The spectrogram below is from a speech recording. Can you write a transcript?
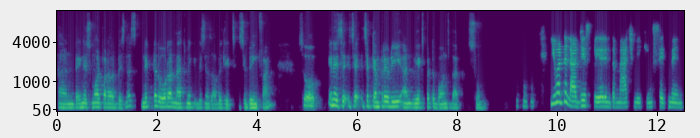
and in a small part of our business, net overall matchmaking business obviously it's, it's doing fine. So you know, it's a, it's a, it's a temporary and we expect to bounce back soon. You are the largest player in the matchmaking segment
